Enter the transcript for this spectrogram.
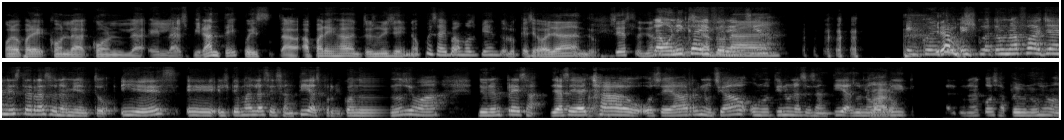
Con la, con la, con la, el aspirante, pues a, a pareja, entonces uno dice, no, pues ahí vamos viendo lo que se vaya dando. Yo no La única diferencia, nada. encuentro, encuentro una falla en este razonamiento y es eh, el tema de las cesantías, porque cuando uno se va de una empresa, ya sea Claro. echado o sea renunciado, uno tiene unas cesantías, un Claro. ahorrito, alguna cosa, pero uno se va a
